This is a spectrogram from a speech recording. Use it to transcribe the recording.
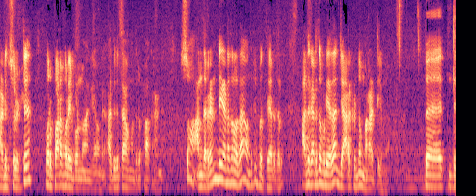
அப்படின்னு சொல்லிட்டு ஒரு பரப்புரை பண்ணுவாங்க அவங்க. அதுக்கு தான் அவங்க வந்துட்டு பார்க்குறாங்க ஸோ அந்த ரெண்டு இடத்துல தான் வந்துட்டு இப்போ தேர்தல். அதுக்கு அடுத்தபடியாக தான் ஜார்க்கண்டும் மராட்டியும். இந்த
